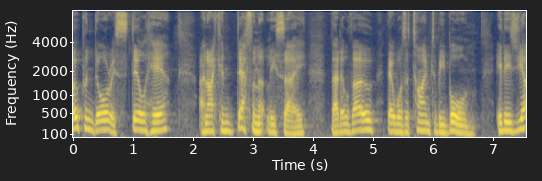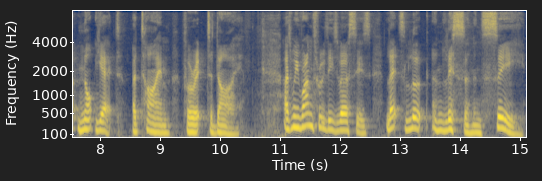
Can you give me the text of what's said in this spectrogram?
Open Door is still here, and I can definitely say that although there was a time to be born, it is yet not yet a time for it to die. As we run through these verses, let's look and listen and see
